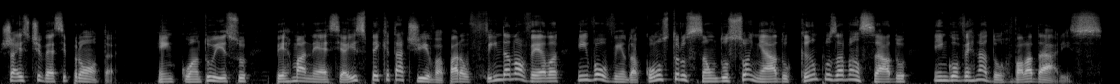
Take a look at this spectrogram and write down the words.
já estivesse pronta. Enquanto isso, permanece a expectativa para o fim da novela envolvendo a construção do sonhado campus avançado em Governador Valadares.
